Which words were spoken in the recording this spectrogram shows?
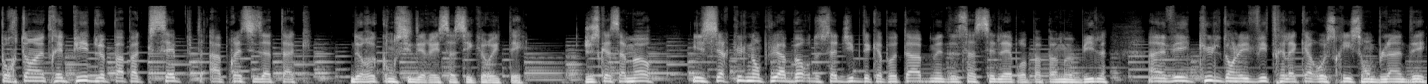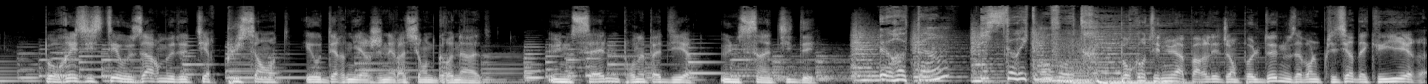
Pourtant intrépide, le pape accepte, après ces attaques, de reconsidérer sa sécurité. Jusqu'à sa mort, il circule non plus à bord de sa Jeep décapotable, mais de sa célèbre Papa Mobile, un véhicule dont les vitres et la carrosserie sont blindées pour résister aux armes de tir puissantes et aux dernières générations de grenades. Une scène, pour ne pas dire une sainte idée. Europe 1, historiquement vôtre. Pour continuer à parler de Jean-Paul II, nous avons le plaisir d'accueillir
